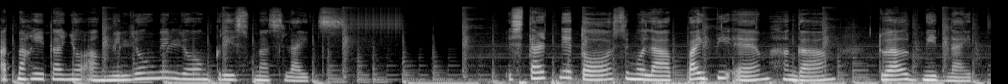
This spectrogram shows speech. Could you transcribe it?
at makita nyo ang milyong-milyong Christmas lights. Start nito simula 5pm hanggang 12 midnight.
